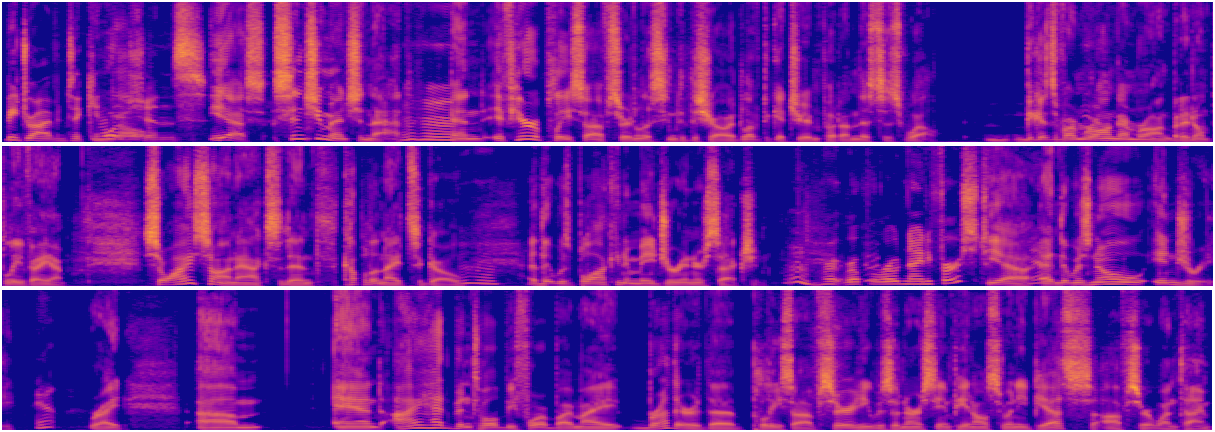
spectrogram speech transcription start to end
be driving to conditions Well, yes, since you mentioned that, mm-hmm. and if you're a police officer and listening to the show, I'd love to get your input on this as well. Because if I'm wrong, I'm wrong, but I don't believe I am. So I saw an accident a couple of nights ago mm-hmm. uh, that was blocking a major intersection. Mm, right roper road 91st Yeah, and there was no injury. yeah right? Um, and I had been told before by my brother, the police officer, he was an RCMP and also an EPS officer at one time,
